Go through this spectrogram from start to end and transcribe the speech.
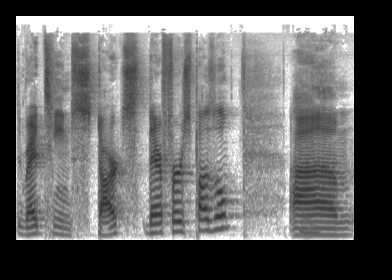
red team starts their first puzzle. Um,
